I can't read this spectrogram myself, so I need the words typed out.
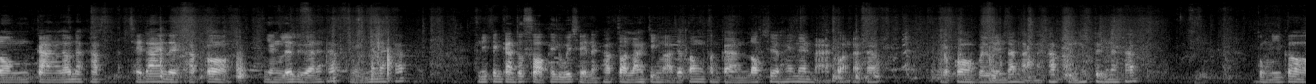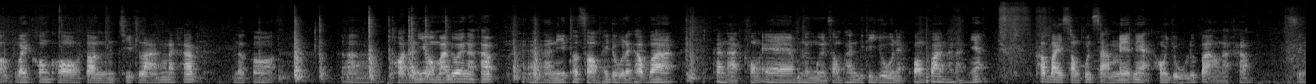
ลองกลางแล้วนะครับ ใช้ได้เลยครับ ก็ยังเหลือๆนะครับ อย่างนี้นะครับอันนี้เป็นการทดสอบให้ดูเฉยๆนะครับ ตอนล้างจริงเราอาจจะต้องทำการล็อกเชือกให้แน่นหนาก่อนนะครับ แล้วก็บริเวณด้านหลังนะครับถึงให้ตึงนะครับ ตรงนี้ก็ไว้คล้องคอตอนฉีดล้างนะครับ แล้วก็ถอดอันนี้ออกมาด้วยนะครับ อันนี้ทดสอบให้ดูนะครับว่าขนาดของแอร์12,000 BTU เนี่ยความกว้างขนาดเนี้ยผ้าใบ2คูณ3เมตรเนี่ยเอาอยู่หรือเปล่านะครับ ซึ่ง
